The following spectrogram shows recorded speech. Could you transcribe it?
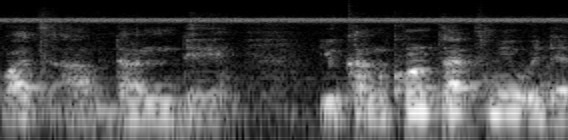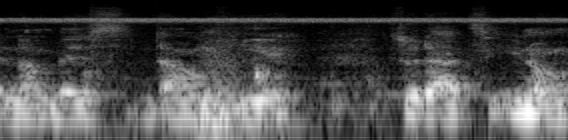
what I've done there, you can contact me with the numbers down here so that, you know,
